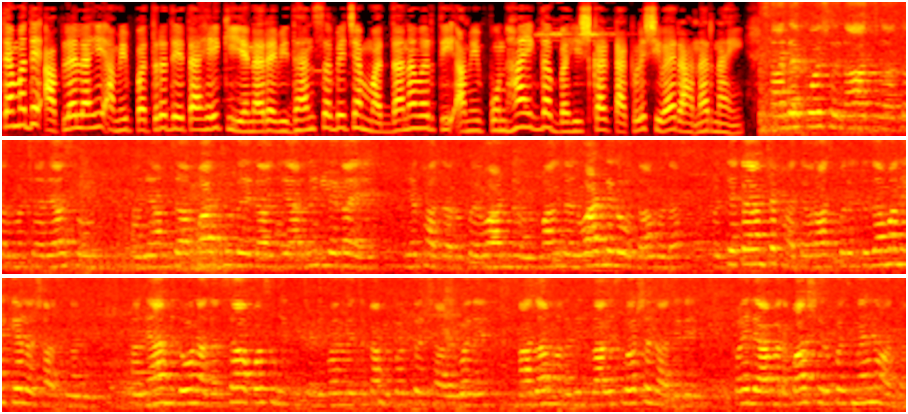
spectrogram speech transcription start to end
त्यामध्ये आपल्यालाही आम्ही पत्र देत आहे की येणाऱ्या विधानसभेच्या मतदानावरती आम्ही पुन्हा एकदा बहिष्कार टाकल्याशिवाय राहणार नाही. आणि आमचा पाच जुलैला जे निघलेला आहे एक हजार रुपये वाढणं मानधन वाढलेलं होतं आम्हाला. पण ते काय आमच्या खात्यावर आजपर्यंत जमा नाही केलं शासनाने. आणि आम्ही दोन हजार सहापासून ही खिचडी बनवायचं काम करतो शाळेमध्ये. आज आम्हाला वीस बावीस वर्ष झालेले पहिले आम्हाला पाचशे रुपयेच महिना होता.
